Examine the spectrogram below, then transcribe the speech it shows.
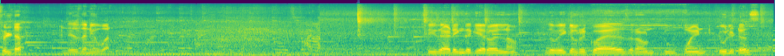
Filter and this is the new one. She's adding the gear oil now. The vehicle requires around 2.2 liters.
